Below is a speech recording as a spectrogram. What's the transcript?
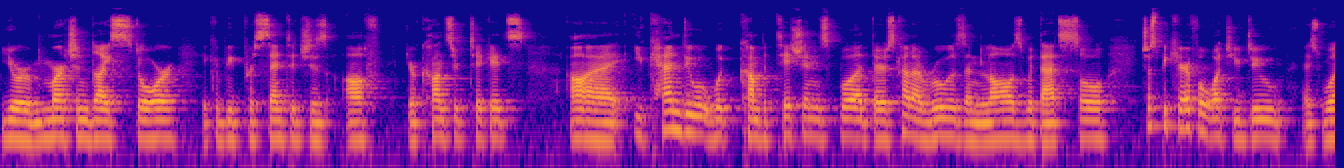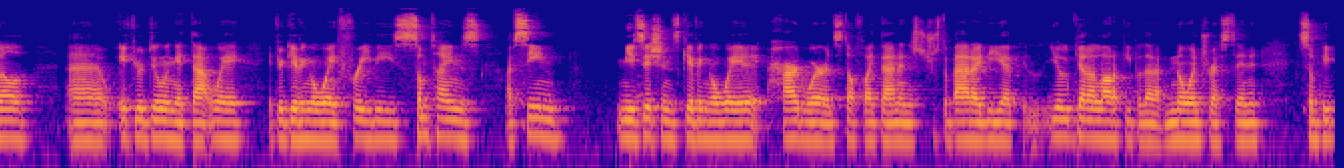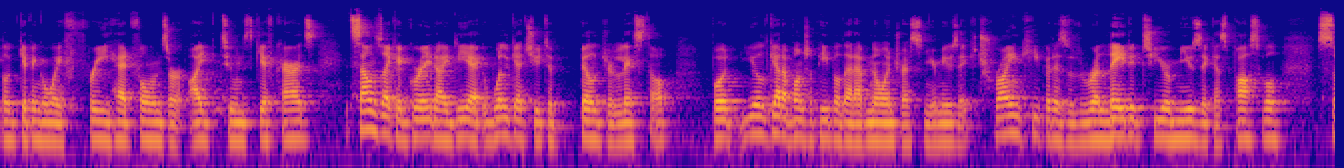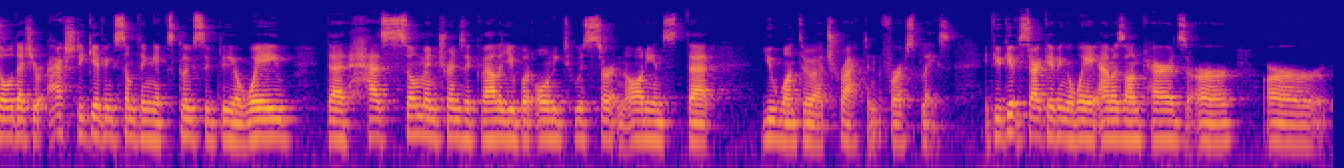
your merchandise store, it could be percentages off your concert tickets. Uh, you can do it with competitions, but there's kind of rules and laws with that. So just be careful what you do as well. Uh, if you're doing it that way, if you're giving away freebies, sometimes I've seen musicians giving away hardware and stuff like that, and it's just a bad idea. You'll get a lot of people that have no interest in it. Some people giving away free headphones or iTunes gift cards. It sounds like a great idea. It will get you to build your list up, but you'll get a bunch of people that have no interest in your music. Try and keep it as related to your music as possible so that you're actually giving something exclusively away that has some intrinsic value, but only to a certain audience that you want to attract in the first place. If you give start giving away Amazon cards or or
